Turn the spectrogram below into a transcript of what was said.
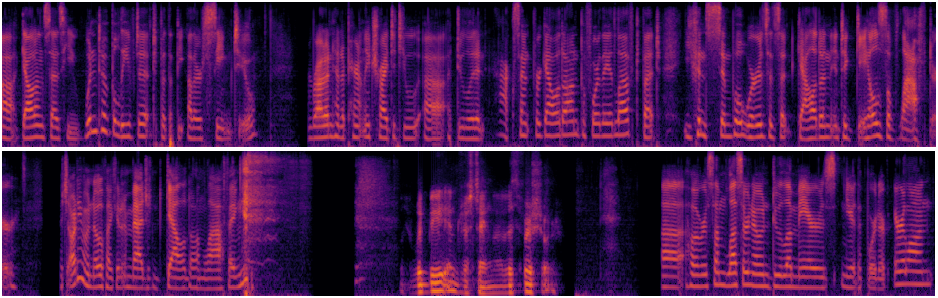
Uh, Galladon says he wouldn't have believed it, but that the others seemed to. Raoden had apparently tried to do uh, a Duladin accent for Galladon before they had left, but even simple words had sent Galladon into gales of laughter. Which I don't even know if I can imagine Galladon laughing. It would be interesting, that is for sure. Uh, however, some lesser-known Dula mayors near the border of Arelon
